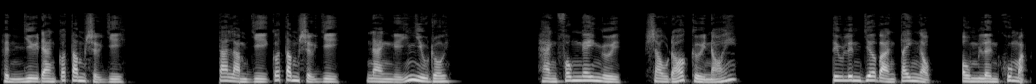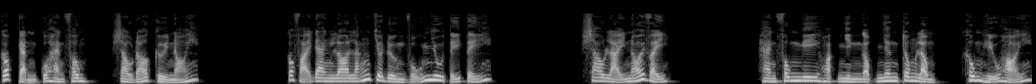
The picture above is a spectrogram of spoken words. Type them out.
hình như đang có tâm sự gì. Ta làm gì có tâm sự gì, nàng nghĩ nhiều rồi. Hàng Phong ngây người, sau đó cười nói. Tiêu Linh giơ bàn tay ngọc, ôm lên khuôn mặt góc cạnh của Hàng Phong, sau đó cười nói. Có phải đang lo lắng cho đường Vũ Nhu tỷ tỷ? Sao lại nói vậy? Hàng Phong nghi hoặc nhìn Ngọc Nhân trong lòng, không hiểu hỏi.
